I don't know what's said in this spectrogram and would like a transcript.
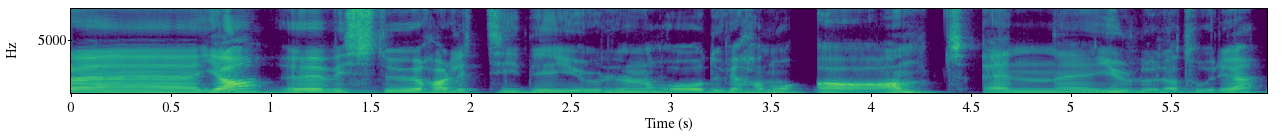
eh, ja, eh, hvis du har litt tid i julen, og du vil ha noe annet enn juleoratoriet,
